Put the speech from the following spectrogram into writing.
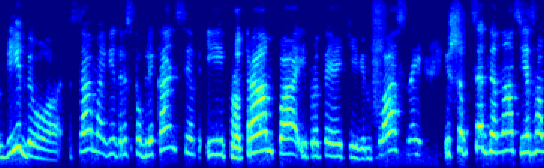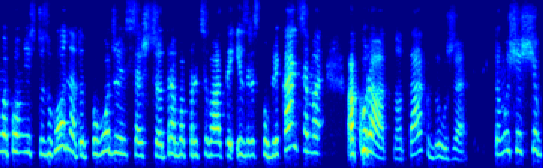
відео саме від республіканців і про Трампа, і про те, який він класний. І щоб це для нас, я з вами повністю згодна. Тут погоджуюся, що треба працювати із республіканцями акуратно, так дуже. Тому що щоб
